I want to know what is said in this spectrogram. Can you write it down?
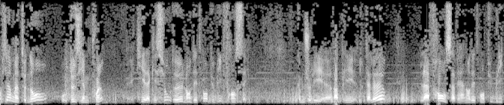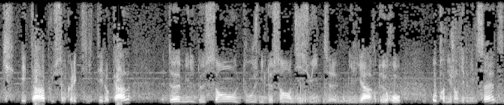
J'en viens maintenant au deuxième point, qui est la question de l'endettement public français. Comme je l'ai euh, rappelé tout à l'heure, la France avait un endettement public État plus collectivité locale de 1212, 1218 milliards d'euros au 1er janvier 2007.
